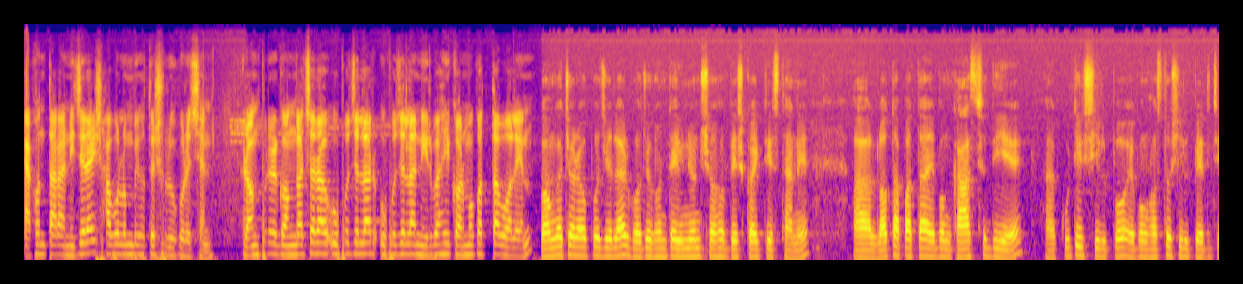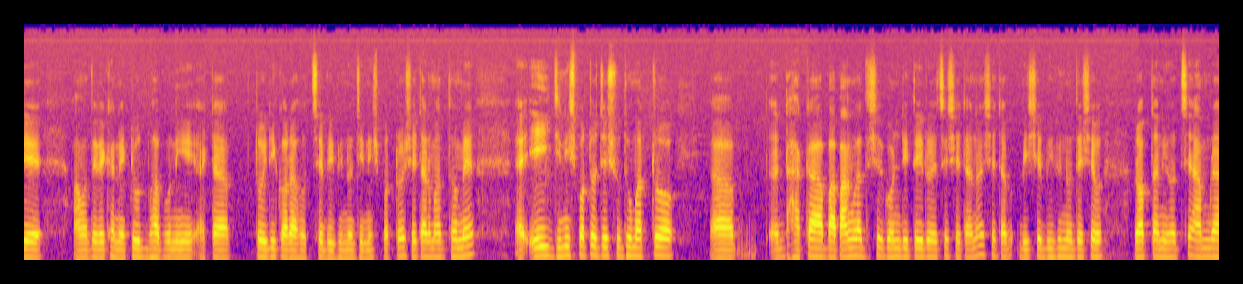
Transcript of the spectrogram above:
এখন তারা নিজেরাই স্বাবলম্বী হতে শুরু করেছেন। রংপুরের গঙ্গাচড়া উপজেলার উপজেলা নির্বাহী কর্মকর্তা বলেন, গঙ্গাচড়া উপজেলার গজঘণ্টা ইউনিয়ন সহ বেশ কয়েকটি স্থানে আহ, লতাপাতা এবং গাছ দিয়ে কুটির শিল্প এবং হস্তশিল্পের যে আমাদের এখানে একটি উদ্ভাবনী একটা তৈরি করা হচ্ছে বিভিন্ন জিনিসপত্র সেটার মাধ্যমে এই জিনিসপত্র যে শুধুমাত্র ঢাকা বা বাংলাদেশের গণ্ডিতেই রয়েছে সেটা না সেটা বিশ্বের বিভিন্ন দেশেও রপ্তানি হচ্ছে। আমরা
